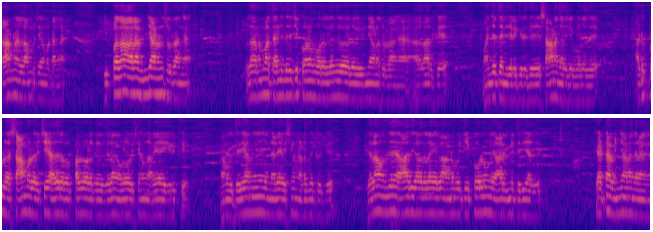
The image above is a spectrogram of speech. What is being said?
காரணம் இல்லாமல் செய்ய மாட்டாங்க. இப்போ தான் அதெல்லாம் விஞ்ஞானம்னு சொல்கிறாங்க உதாரணமாக தண்ணி தெளித்து கோலம் போடுறதுலேருந்து ஒரு விஞ்ஞானம் சொல்கிறாங்க அதெல்லாம் இருக்குது மஞ்சள் தண்ணி தெளிக்கிறது சாணம் கரைச்சி போடுறது அடுப்பில் சாம்பல் வச்சு அதில் பல் வளர்க்குறது இதெல்லாம் எவ்வளோ விஷயங்கள் நிறையா இருக்குது நமக்கு தெரியாமல் நிறைய விஷயங்கள் நடந்துகிட்ருக்கு இதெல்லாம் வந்து ஆதி காலத்தில் எல்லாம் அனுபவிச்சு இப்போ உள்ளவங்களுக்கு யாருக்குமே தெரியாது. கேட்டால் விஞ்ஞானங்கிறாங்க.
